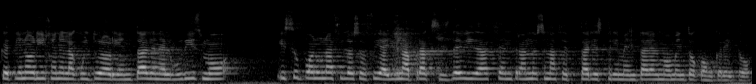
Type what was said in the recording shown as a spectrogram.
que tiene origen en la cultura oriental, en el budismo, y supone una filosofía y una praxis de vida centrándose en aceptar y experimentar el momento concreto,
